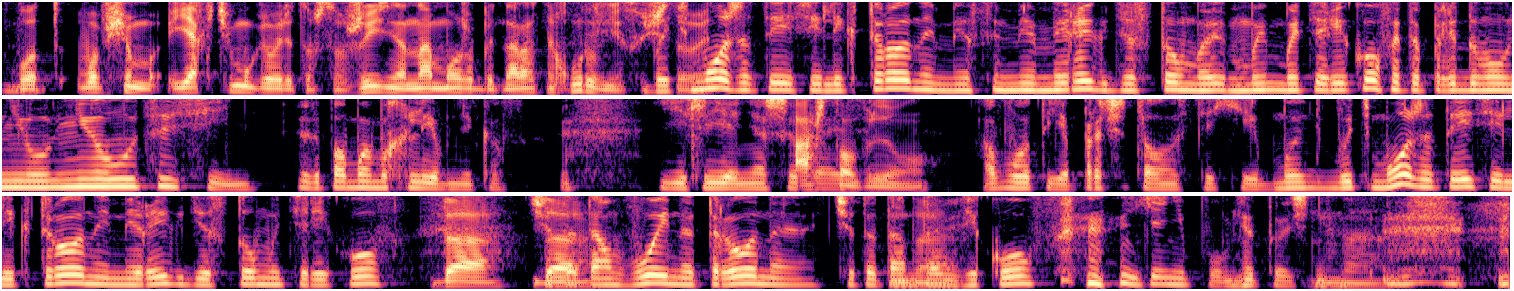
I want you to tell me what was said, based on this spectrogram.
Вот, в общем, я к чему говорю, то, что жизнь, она может быть на разных уровнях Быть существовать. может, эти электроны, миры, где 100 ма- ма- материков, это придумал не, не Луцисинь. Это, по-моему, Хлебников, если я не А ошибаюсь. что он придумал? А вот я прочитал на стихи. Быть может, эти электроны, миры, где 100 материков, Да, что-то да. там войны трона, что-то там, Да. там веков. я не помню точно. Да.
